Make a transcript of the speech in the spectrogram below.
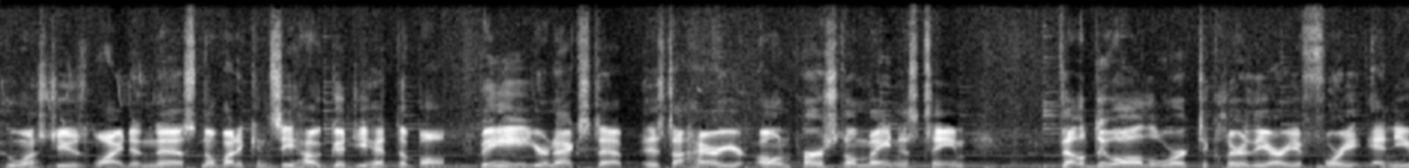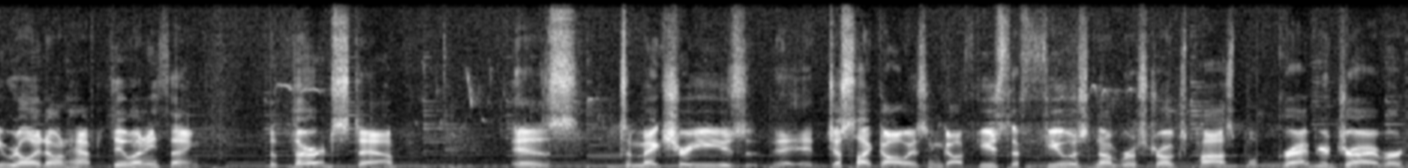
who wants to use white in this? Nobody can see how good you hit the ball. B, your next step is to hire your own personal maintenance team. They'll do all the work to clear the area for you and you really don't have to do anything. The third step is to make sure you use, just like always in golf, use the fewest number of strokes possible. Grab your driver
